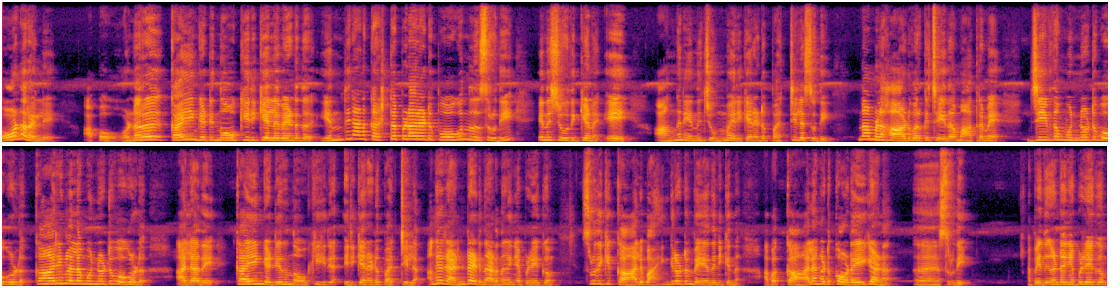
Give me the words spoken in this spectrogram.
ഓണറല്ലേ അപ്പോൾ ഓണർ കൈയും കെട്ടി നോക്കിയിരിക്കുകയല്ലേ വേണ്ടത്? എന്തിനാണ് കഷ്ടപ്പെടാനായിട്ട് പോകുന്നത് ശ്രുതി? എന്ന് ചോദിക്കാണ്. ഏ അങ്ങനെയൊന്നും ചുമ്മാ ഇരിക്കാനായിട്ട് പറ്റില്ല ശ്രുതി. നമ്മൾ ഹാർഡ് വർക്ക് ചെയ്താൽ മാത്രമേ ജീവിതം മുന്നോട്ട് പോകുള്ളൂ കാര്യങ്ങളെല്ലാം മുന്നോട്ട് പോകുള്ളൂ. അല്ലാതെ കൈയും കെട്ടിയൊന്നും നോക്കി ഇരിക്കാനായിട്ട് പറ്റില്ല. അങ്ങനെ രണ്ടടി നടന്നു കഴിഞ്ഞപ്പോഴേക്കും ശ്രുതിക്ക് കാൽ ഭയങ്കരമായിട്ടും വേദനിക്കുന്നു. അപ്പം കാലങ്ങോട്ട് കുടയുകയാണ് ഏർ ശ്രുതി. അപ്പോൾ ഇത് കണ്ടു കഴിഞ്ഞപ്പോഴേക്കും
